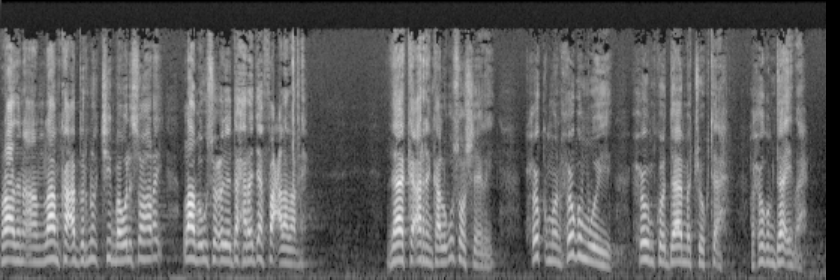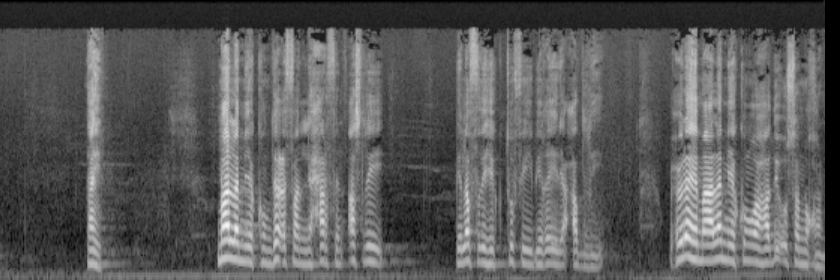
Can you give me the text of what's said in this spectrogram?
ra'dina aan laam ka cabirno jiim baa weli soo haray laam ugu soo celiyo daxraja facla la dheh. Daaka arinka lagu soo sheegay xukmun xukm weeye xukumkoo daama joogto ah oo xukum daa'im ah ayib ma lam yakun dicfa lxarfin asli bilafdihi اktufii bigayri cadli wuxuu leeyahay maa lam yakun waa haddii uusan noqon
